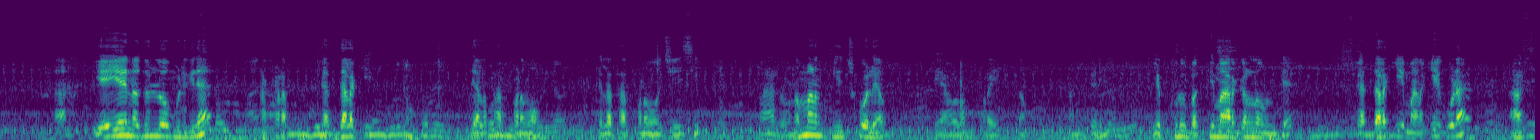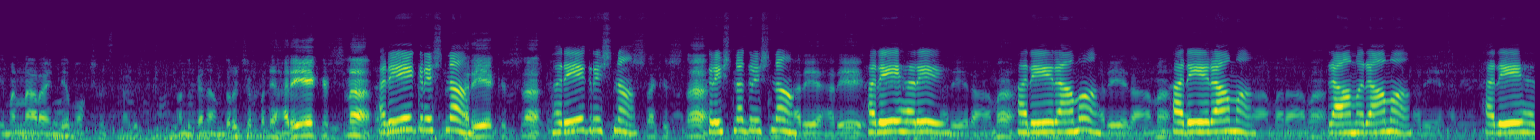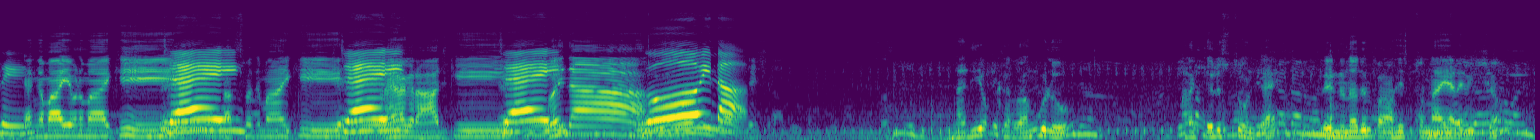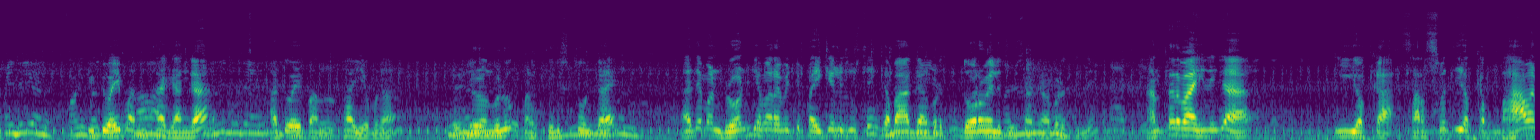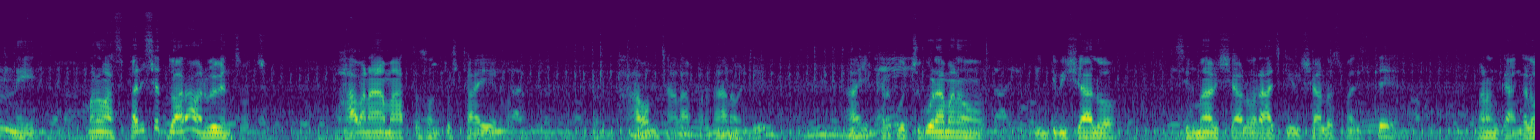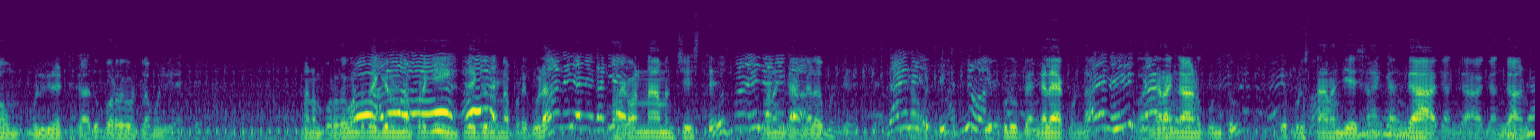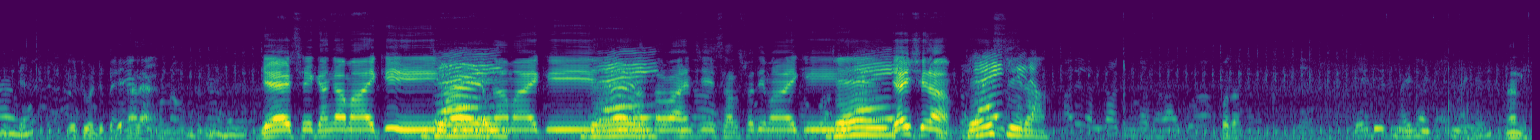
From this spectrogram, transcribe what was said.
ఏ ఏ నదుల్లో మునిగినా అక్కడ పెద్దలకి జలతర్పణమో జలతర్పణమో చేసి వారి రుణం మనం తీర్చుకోలేం కేవలం ప్రయత్నం. అందుకని ఎప్పుడు భక్తి మార్గంలో ఉంటే పెద్దలకి మనకి కూడా ఆ శ్రీమన్నారాయణే మోక్షం ఇస్తాడు. అందుకని అందరూ చెప్పండి హరే కృష్ణ! హరే కృష్ణ! హరే కృష్ణ! హరే కృష్ణ! కృష్ణ కృష్ణ! కృష్ణ కృష్ణ! హరే హరే! హరే హరే! హరే రామ! హరే రామ! హరే రామ! హరే రామ! రామ రామ! రామ రామ! హరే హరే! హరే హరే గంగమా యమునమాయకి జై. సరస్వతి మాయకి జై. ప్రయాగరాజ్కి జై. గోవిందా. గోవిందా. నది యొక్క రంగులు మనకు తెలుస్తూ ఉంటాయి రెండు నదులు ప్రవహిస్తున్నాయి అనే విషయం ఇటువైపు అంతా గంగా అటువైపు అంతా యమున రెండు రంగులు మనకు తెలుస్తూ ఉంటాయి అదే మనం డ్రోన్ కెమెరా పెట్టి పైకి వెళ్ళి చూస్తే ఇంకా బాగా కనబడుతుంది దూరం వెళ్ళి చూసినా కనబడుతుంది అంతర్వాహినిగా ఈ యొక్క సరస్వతి యొక్క భావనని మనం ఆ స్పర్శ ద్వారా అనుభవించవచ్చు. భావన మాత్ర సంతుష్టాయి అనమాట భావం చాలా ప్రధానం అండి ఇక్కడికి వచ్చి కూడా మనం ఇంటి విషయాలు సినిమా విషయాలు రాజకీయ విషయాలు స్మరిస్తే మనం గంగలో మునిగినట్టు కాదు బురదగుంటలో మునిగినట్టే. మనం బురదగుంట దగ్గర ఉన్నప్పటికీ ఇంటి దగ్గర ఉన్నప్పటికీ కూడా భగవన్నామం చేస్తే మనం గంగలో మునిగినట్లే కాబట్టి ఎప్పుడూ బెంగ లేకుండా రంగరంగా అనుకుంటూ ఎప్పుడు స్నానం చేసినా గంగా గంగా గంగా అనుకుంటే ఎటువంటి బెంగా లేకుండా ఉంటుంది. జయ శ్రీ గంగామాయకి. గంగామాయకి జై. అంతర్వాహించి సరస్వతి మాయకి. జై. శ్రీరామ్. జై శ్రీరామ్. పోదాం నంది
